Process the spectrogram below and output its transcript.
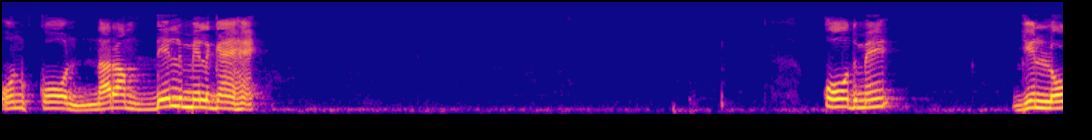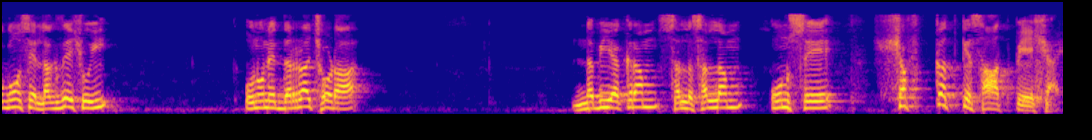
ان کو نرم دل مل گئے ہیں۔ اود میں جن لوگوں سے لغزش ہوئی انہوں نے درہ چھوڑا۔ نبی اکرم صلی اللہ علیہ وسلم ان سے شفقت کے ساتھ پیش آئے۔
